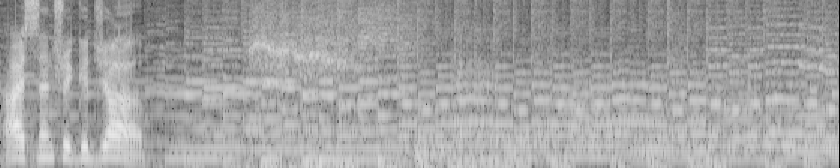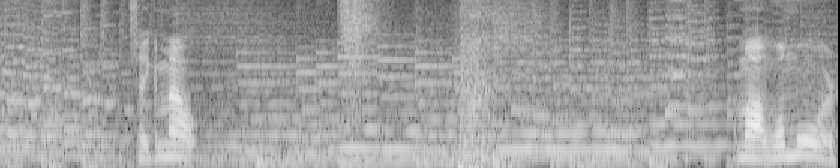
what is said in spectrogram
Alright, Sentret, good job. Take him out. Come on, one more.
